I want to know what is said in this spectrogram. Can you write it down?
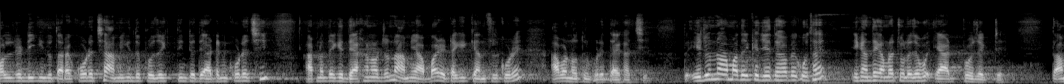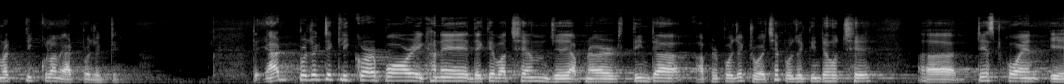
অলরেডি কিন্তু তারা করেছে। আমি কিন্তু প্রজেক্ট তিনটেতে অ্যাটেন্ড করেছি আপনাদেরকে দেখানোর জন্য, আমি আবার এটাকে ক্যান্সেল করে আবার নতুন করে দেখাচ্ছি। তো এই জন্য আমাদেরকে যেতে হবে কোথায়? এখান থেকে আমরা চলে যাব অ্যাড প্রজেক্টে তো আমরা ক্লিক করলাম অ্যাড প্রজেক্টে তো অ্যাড প্রজেক্টে ক্লিক করার পর এখানে দেখতে পাচ্ছেন যে আপনার তিনটা, আপনার প্রজেক্ট রয়েছে। প্রজেক্ট তিনটা হচ্ছে test coin A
